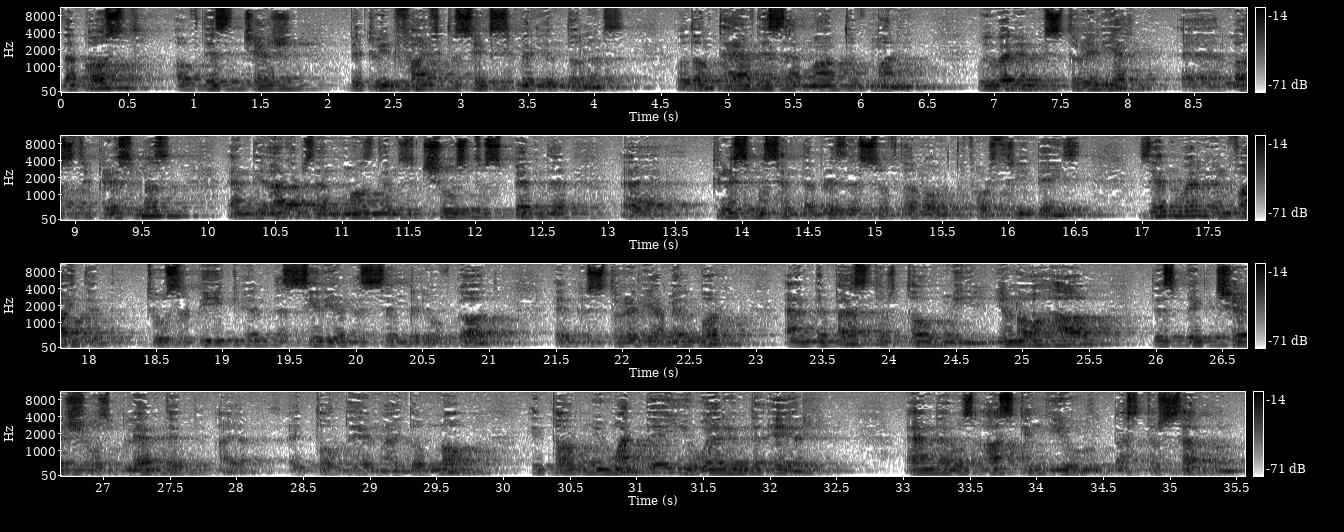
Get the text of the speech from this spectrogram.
The cost of this church between five to six million dollars. We don't have this amount of money. We were in Australia uh, last Christmas, and the Arabs and Muslims choose to spend the uh, Christmas in the presence of the Lord for three days. Then we're invited to speak in Assyrian Assembly of God in Australia, Melbourne, and the pastor told me, you know how this big church was planted? I, I told him, I don't know. He told me, one day you were in the air, and I was asking you, Pastor Sargon,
